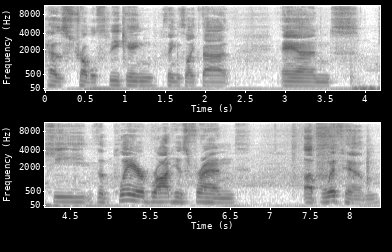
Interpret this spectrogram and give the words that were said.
has trouble speaking, things like that. And he, the player, brought his friend up with him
